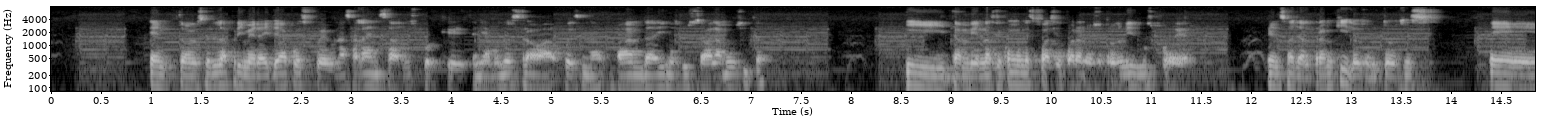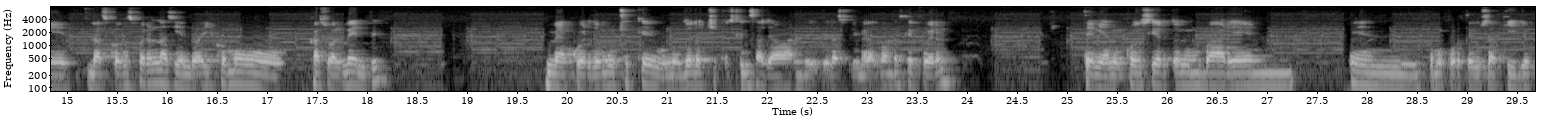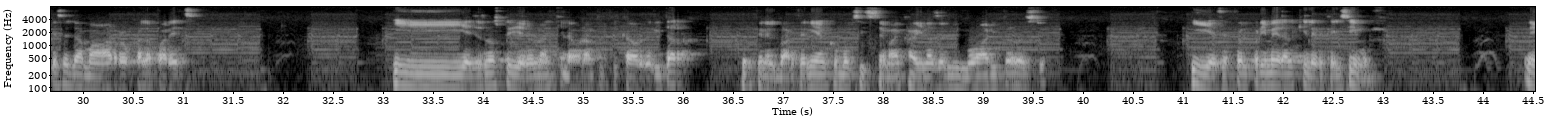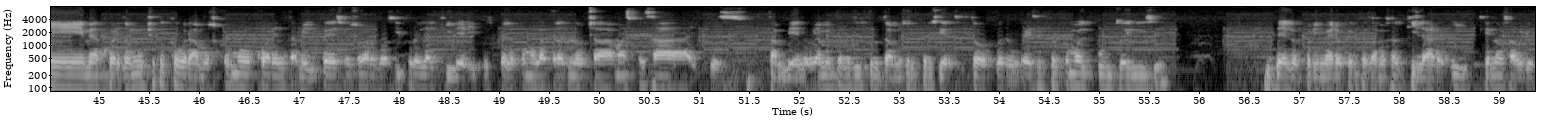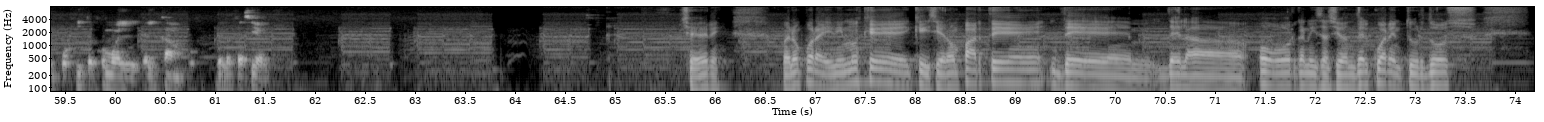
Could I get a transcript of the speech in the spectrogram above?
Entonces la primera idea pues fue una sala de ensayos porque teníamos nuestra pues una banda y nos gustaba la música y también nace como un espacio para nosotros mismos poder ensayar tranquilos. Entonces eh, las cosas fueron naciendo ahí como casualmente. Me acuerdo mucho que uno de los chicos que ensayaban de, las primeras bandas que fueron tenían un concierto en un bar en, en, como por que se llamaba Roca la Pared. Y ellos nos pidieron alquilar un amplificador de guitarra, porque en el bar tenían como el sistema de cabinas del mismo bar y todo esto. Y ese fue el primer alquiler que hicimos. Eh, me acuerdo mucho que cobramos como 40 mil pesos o algo así por el alquiler y pues fue como la trasnochada más pesada y pues también obviamente nos disfrutamos el concierto y todo, pero ese fue como el punto de inicio de lo primero que empezamos a alquilar y que nos abrió un poquito como el, el campo de lo que hacíamos. Chévere. Bueno, por ahí vimos que, que hicieron parte de, de, la organización del Cuarentur 2.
